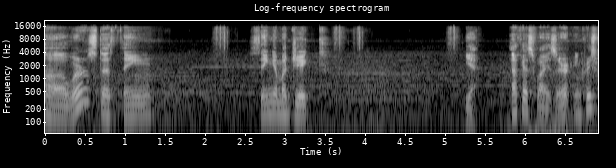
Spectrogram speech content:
Uh, where's the thing? Thingamajig. Yeah. FS visor. Increase.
